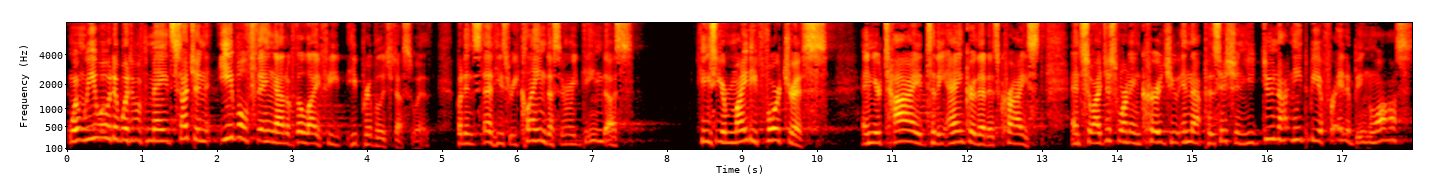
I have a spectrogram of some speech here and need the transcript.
when we would, would have made such an evil thing out of the life he, he privileged us with. But instead, He's reclaimed us and redeemed us. He's your mighty fortress, and you're tied to the anchor that is Christ. And so I just want to encourage you in that position. You do not need to be afraid of being lost.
